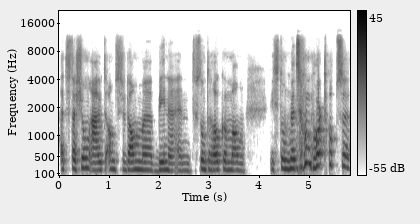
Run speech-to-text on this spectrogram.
het station uit, Amsterdam eh, binnen, en toen stond er ook een man, die stond met zo'n bord op zijn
